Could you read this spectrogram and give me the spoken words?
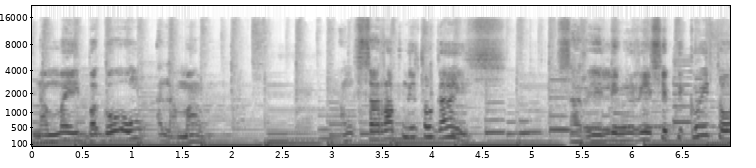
na may bagoong alamang. Ang sarap nito guys. Sariling recipe ko ito.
